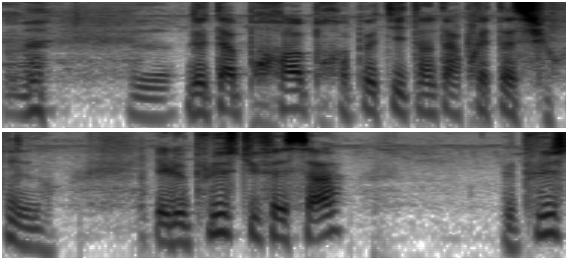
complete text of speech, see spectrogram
de ta propre petite interprétation dedans. Et le plus tu fais ça, le plus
